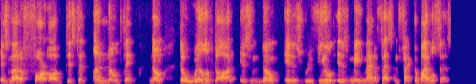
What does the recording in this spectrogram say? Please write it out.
is not a far off, distant, unknown thing. No, the will of God is known. It is revealed. It is made manifest. In fact, the Bible says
